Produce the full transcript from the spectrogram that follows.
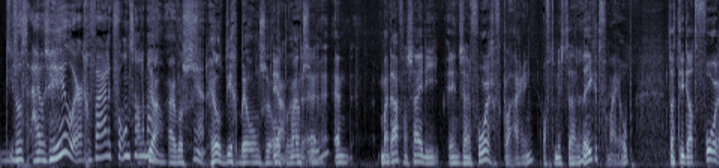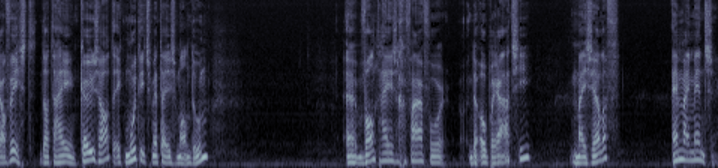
die was, hij was heel erg gevaarlijk voor ons allemaal. Ja, hij was Ja. heel dicht bij onze Ja, operatie. Maar, de- en, maar daarvan zei hij in zijn vorige verklaring... of tenminste, daar leek het voor mij op... dat hij dat vooraf wist. Dat hij een keuze had. Ik moet iets met deze man doen. Eh, want hij is een gevaar voor de operatie, mijzelf en mijn mensen.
